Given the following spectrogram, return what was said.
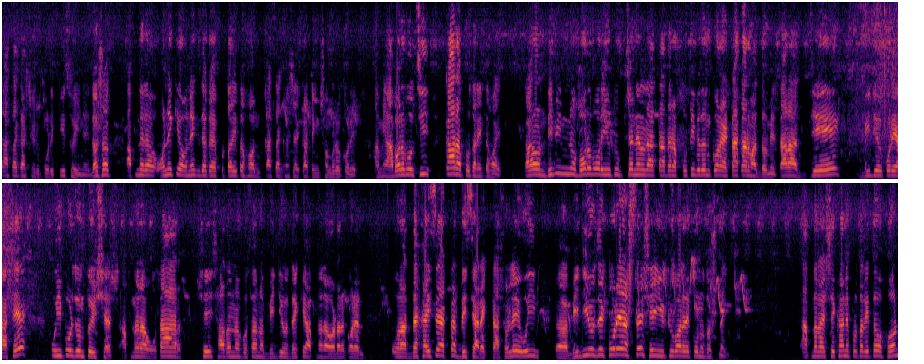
কাঁচা ঘাসের উপরে কিছুই নেই। দর্শক, আপনারা অনেকে অনেক জায়গায় প্রতারিত হন কাঁচা ঘাসের কাটিং সংগ্রহ করে। আমি আবারও বলছি, কারা প্রতারিত হয়? কারণ বিভিন্ন বড় বড় ইউটিউব চ্যানেলরা তারা প্রতিবেদন করায় টাকার মাধ্যমে। তারা যে ভিডিও করে আসে, ওই পর্যন্তই শেষ। আপনারা তার সেই সাজানো গোছানো ভিডিও দেখে আপনারা অর্ডার করেন। ওরা দেখাইছে একটা, দিছে আরেকটা। আসলে ওই ভিডিও যে করে আসছে, সেই ইউটিউবারের কোনো দোষ নাই। আপনারা সেখানে প্রতারিত হন,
